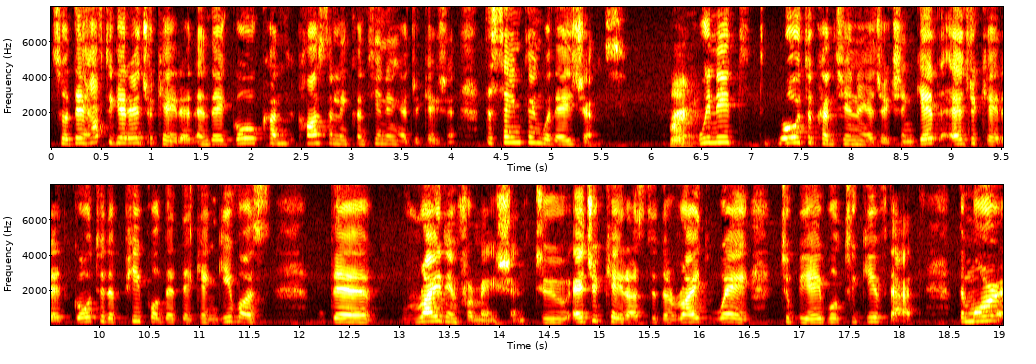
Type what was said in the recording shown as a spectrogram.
So they have to get educated and they go con- constantly continuing education. The same thing with agents. Right. We need to go to continuing education, get educated, go to the people that they can give us the right information to educate us to the right way to be able to give that. The more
